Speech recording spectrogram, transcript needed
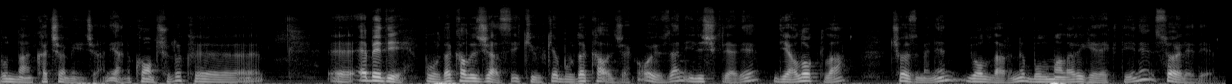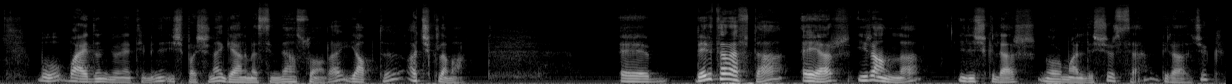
bundan kaçamayacağını yani komşuluk e, e, ebedi burada kalacağız. İki ülke burada kalacak. O yüzden ilişkileri diyalogla çözmenin yollarını bulmaları gerektiğini söyledi. Bu Biden yönetiminin iş başına gelmesinden sonra yaptığı açıklama. Ee, beri tarafta eğer İran'la ilişkiler normalleşirse birazcık,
